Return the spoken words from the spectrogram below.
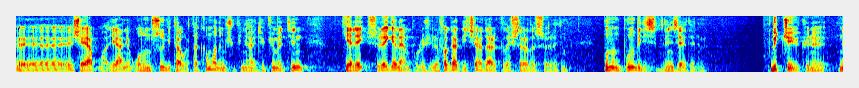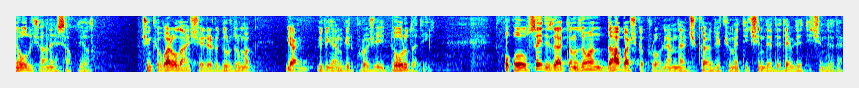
eee, şey yapma yani olumsuz bir tavır takılmadım çünkü nihayet hükümetin gele, süre gelen projeleri. Fakat içeride arkadaşlara da söyledim. Bunun bunu bir disiplinize edelim. Bütçe yükünü ne olacağını hesaplayalım. Çünkü var olan şeyleri durdurmak yani yürüyen bir projeyi doğru da değil. O olsaydı zaten o zaman daha başka problemler çıkardı hükümet içinde de devlet içinde de.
